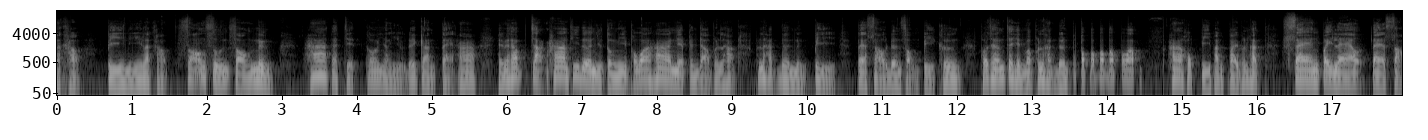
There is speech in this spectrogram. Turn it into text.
นะครับ ปีนี้ล่ะครับ 2021 5 กับ 7 ก็ยังอยู่ด้วยกันแต่ 5 เห็นไหมครับ จาก 5 ที่เดินอยู่ตรงนี้ เพราะว่า 5 เนี่ยเป็นดาวพฤหัสพฤหัสเดิน 1 ปี แต่เสาเดิน 2 ปีครึ่ง เพราะฉะนั้นจะเห็นว่าพฤหัสเดินปั๊บปั๊บปั๊บปั๊บปั๊บปั๊บห้าหกปีผ่านไปพฤหัสแซงไปแล้ว แต่เสา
